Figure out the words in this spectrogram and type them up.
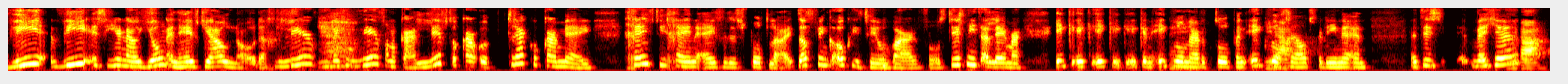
Wie, wie is hier nou jong en heeft jou nodig? Leer, Ja. weet je, leer van elkaar. Lift elkaar op. Trek elkaar mee. Geef diegene even de spotlight. Dat vind ik ook iets heel waardevols. Het is niet alleen maar ik, ik, ik, ik, ik en ik wil naar de top en ik wil geld verdienen. En het is, weet je, Ja.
